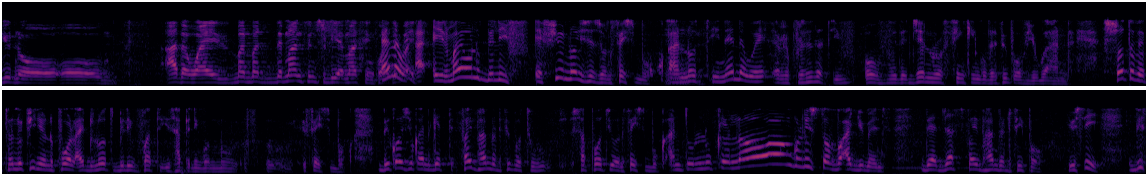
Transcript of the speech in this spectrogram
you know, or otherwise, but, but the man seems to be amassing quite Anyway, a bit. in my own belief, a few noises on Facebook are not in any way representative of the general thinking of the people of Uganda. Short of a an opinion poll, I do not believe what is happening on uh, Facebook because you can get 500 people to support you on Facebook and to look a long list of arguments. They're just 500 people. You see, this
